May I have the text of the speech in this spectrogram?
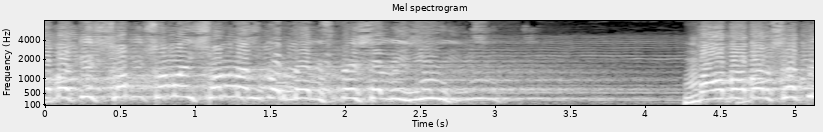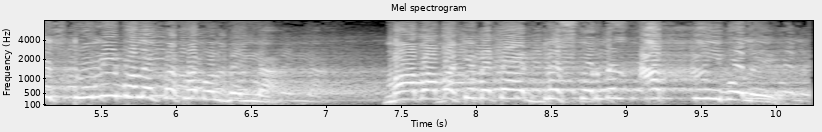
বাবাকে সবসময় সম্মান করবেন, স্পেশালি ইউথ। মা বাবার সাথে তুমি বলে কথা বলবেন না। মা বাবাকে বেটা অ্যাড্রেস করবেন, আপনি বলে।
